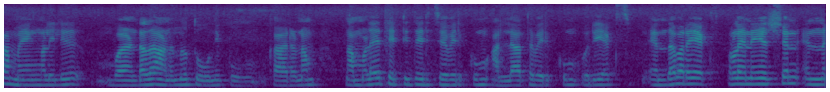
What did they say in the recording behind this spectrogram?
സമയങ്ങളിൽ വേണ്ടതാണെന്ന് തോന്നിപ്പോകും. കാരണം നമ്മളെ തെറ്റിദ്ധരിച്ചവർക്കും അല്ലാത്തവർക്കും ഒരു എക്സ് എന്താ പറയുക എക്സ്പ്ലനേഷൻ എന്ന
